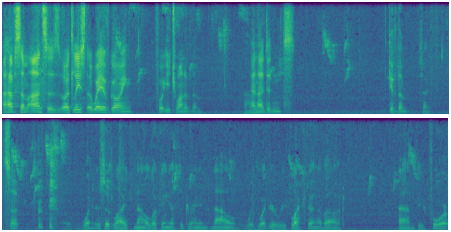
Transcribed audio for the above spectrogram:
I have some answers, or at least a way of going for each one of them, Uh-huh. and I didn't give them. Say, So, what is it like now looking at the dream now with what you're reflecting about and before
